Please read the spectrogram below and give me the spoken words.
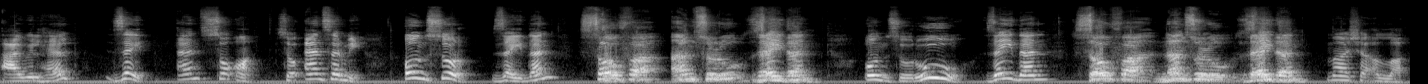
I will help Zayd. And so on. So answer me. Unsur Zaydan. Sawfa ansuru Zaydan. Unsuru Zaydan. Sawfa nansuru Zaydan. MashaAllah.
